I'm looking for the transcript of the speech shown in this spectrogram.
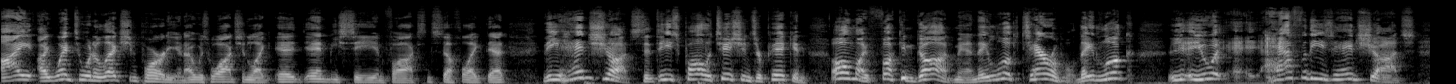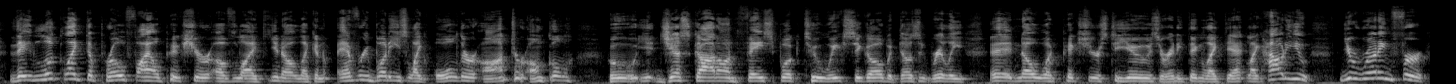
I I went to an election party and I was watching like NBC and Fox and stuff like that. The headshots that these politicians are picking, oh my fucking god, man, they look terrible. They look you, you half of these headshots they look like the profile picture of like you know like an everybody's like older aunt or uncle who just got on Facebook two weeks ago but doesn't really uh, know what pictures to use or anything like that. Like, how do you? You're running for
